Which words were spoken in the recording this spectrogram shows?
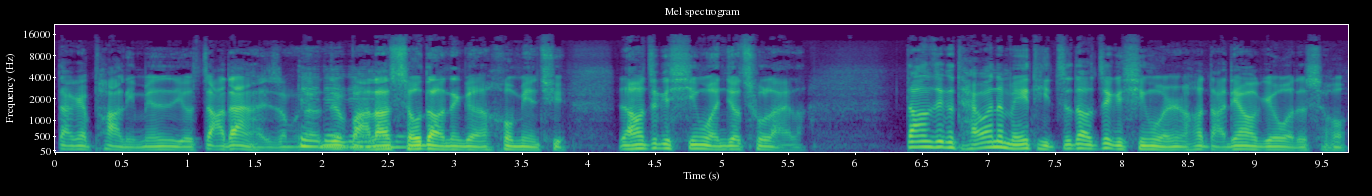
大概怕里面有炸弹还是什么的，对对对对，就把它收到那个后面去。然后这个新闻就出来了。当这个台湾的媒体知道这个新闻，然后打电话给我的时候，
